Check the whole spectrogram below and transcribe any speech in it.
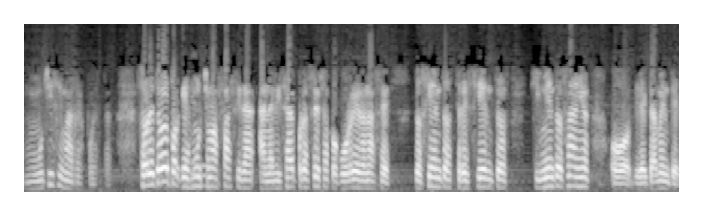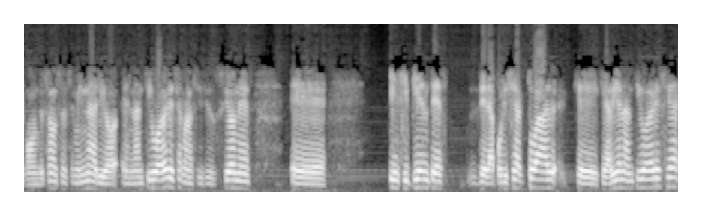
muchísimas respuestas. Sobre todo porque es mucho más fácil analizar procesos que ocurrieron hace 200, 300, 500 años, o directamente, como empezamos el seminario, en la antigua Grecia con las instituciones eh, incipientes de la policía actual que, había en la antigua Grecia,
